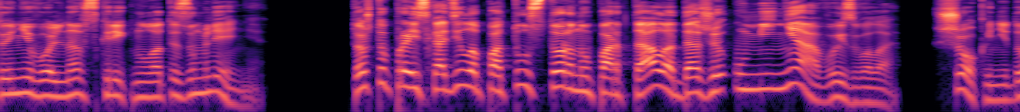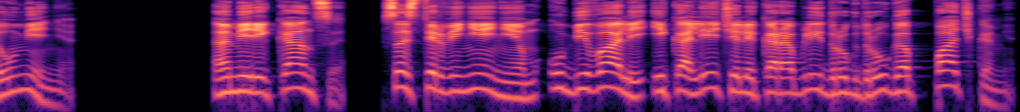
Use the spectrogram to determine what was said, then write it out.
то невольно вскрикнул от изумления. То, что происходило по ту сторону портала, даже у меня вызвало шок и недоумение. Американцы со стервенением убивали и калечили корабли друг друга пачками.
